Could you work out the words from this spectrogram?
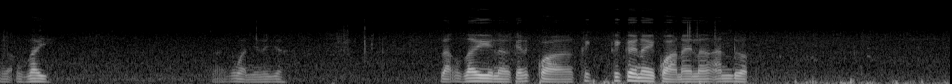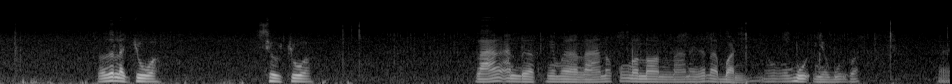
dạng dây. Đấy, các bạn nhìn thấy chưa? Dạng dây là cái quả cái cái cây này quả này là ăn được. Nó rất là chua siêu chua. Lá ăn được nhưng mà lá nó cũng non non lá này rất là bẩn nó có bụi nhiều bụi quá. Đấy,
